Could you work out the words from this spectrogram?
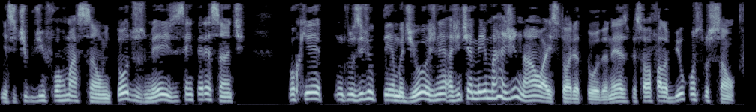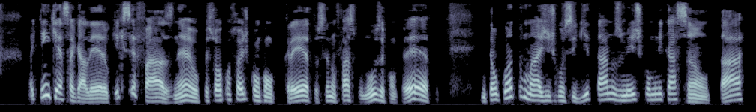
esse tipo de informação em todos os meios, isso é interessante. Porque, inclusive, o tema de hoje, né, a gente é meio marginal a história toda, né? O pessoal fala bioconstrução. Mas quem que é essa galera? O que, que você faz, né? O pessoal constrói com concreto, você não faz com usa concreto. Então, quanto mais a gente conseguir estar tá nos meios de comunicação, tá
